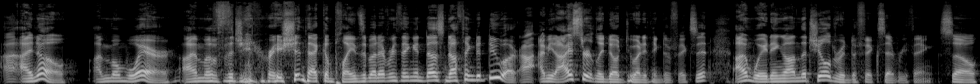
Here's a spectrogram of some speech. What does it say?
I, I know. I'm aware. I'm of the generation that complains about everything and does nothing to do it. I, mean, I certainly don't do anything to fix it. I'm waiting on the children to fix everything. So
